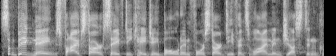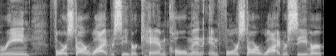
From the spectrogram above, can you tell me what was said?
Some big names five star safety KJ Bolden, four star defensive lineman Justin Green, four star wide receiver Cam Coleman, and four star wide receiver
